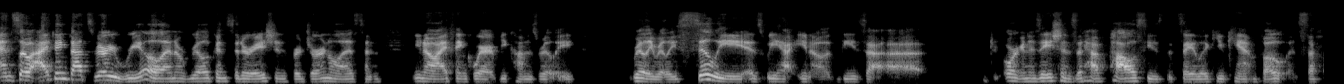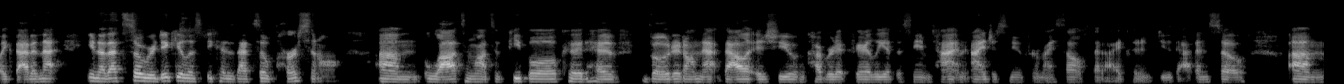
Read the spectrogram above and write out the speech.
and so I think that's very real and a real consideration for journalists. And, you know, I think where it becomes really, really, really silly is we have, you know, these, uh, organizations that have policies that say like you can't vote and stuff like that and that you know that's so ridiculous because that's so personal um, lots and lots of people could have voted on that ballot issue and covered it fairly at the same time. And I just knew for myself that I couldn't do that. And so um,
